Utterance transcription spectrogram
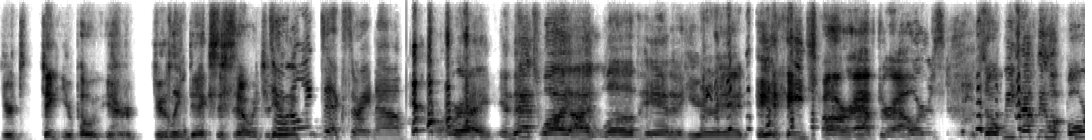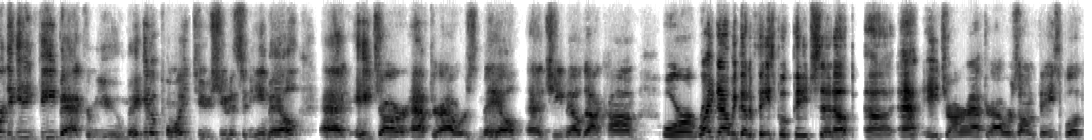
You're take you're po you're doodling dicks. Is that what you're doing? Doodling dicks right now. All right. And that's why I love Hannah here at HR After Hours. So we definitely look forward to getting feedback from you. Make it a point to shoot us an email at hrafterhoursmail at gmail.com. Or right now, we've got a Facebook page set up uh, at HR After Hours on Facebook,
